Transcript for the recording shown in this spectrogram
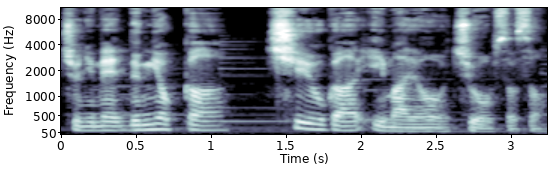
주님의 능력과 치유가 임하여 주옵소서.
